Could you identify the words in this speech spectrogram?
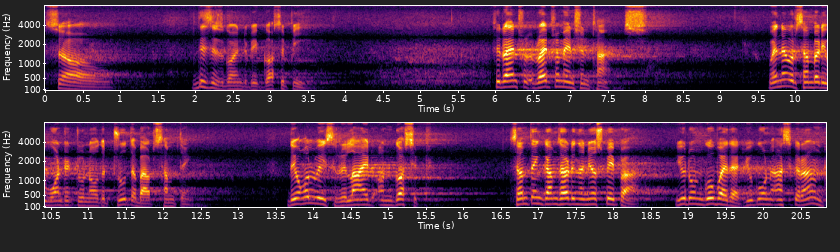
So, this is going to be gossipy. See, right, right from ancient times, whenever somebody wanted to know the truth about something, they always relied on gossip. Something comes out in the newspaper, you don't go by that, you go and ask around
